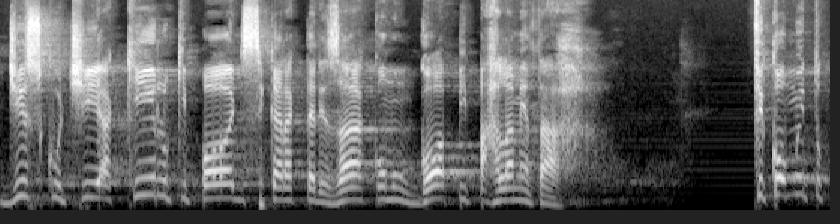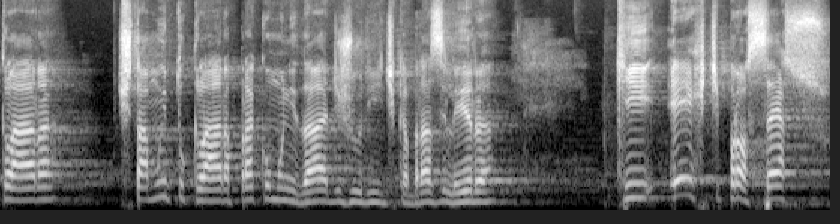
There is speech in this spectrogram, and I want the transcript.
discutir aquilo que pode se caracterizar como um golpe parlamentar. Ficou muito clara, está muito clara para a comunidade jurídica brasileira que este processo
